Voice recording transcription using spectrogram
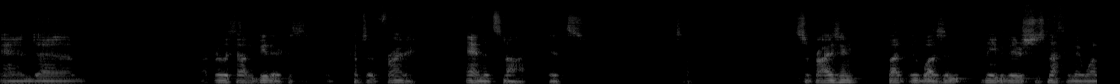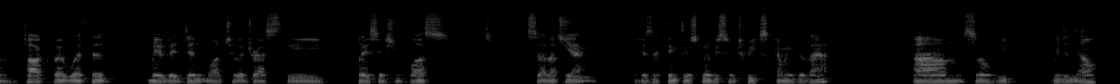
And um, I've really thought it'd be there because it comes out Friday, and it's not. It's so surprising, but it wasn't. Maybe there's just nothing they wanted to talk about with it. Maybe they didn't want to address the PlayStation Plus setup yet True. because I think there's going to be some tweaks coming to that. Um, so we we didn't know.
